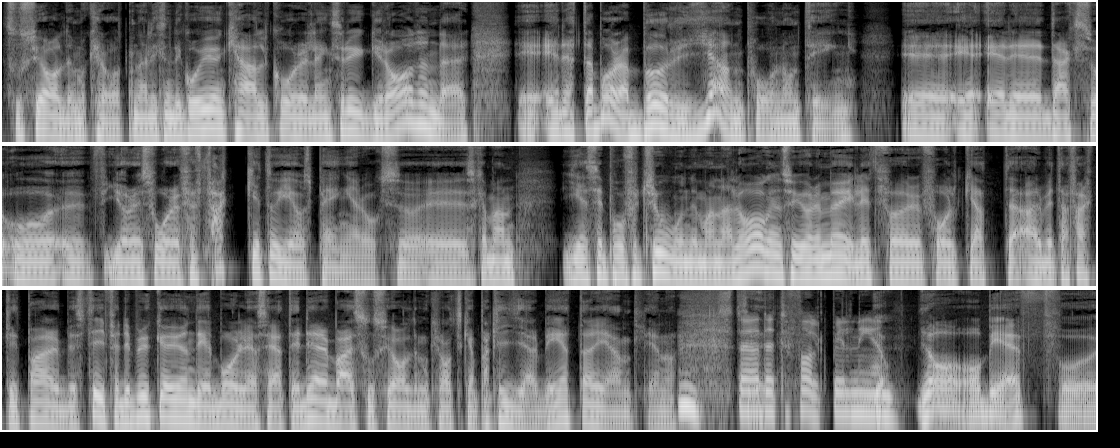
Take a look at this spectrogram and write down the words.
Socialdemokraterna, liksom, det går ju en kall kåre längs ryggraden där. Är, är detta bara början på någonting? Är, är det dags att göra det svårare för facket att ge oss pengar också? Ska man ge sig på förtroendemannalagen som gör det möjligt för folk att arbeta fackligt på arbetstid. För det brukar ju en del borgerliga säga att det är bara socialdemokratiska partiarbetare egentligen. Mm, stödet till folkbildningen. Ja, ja, ABF och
